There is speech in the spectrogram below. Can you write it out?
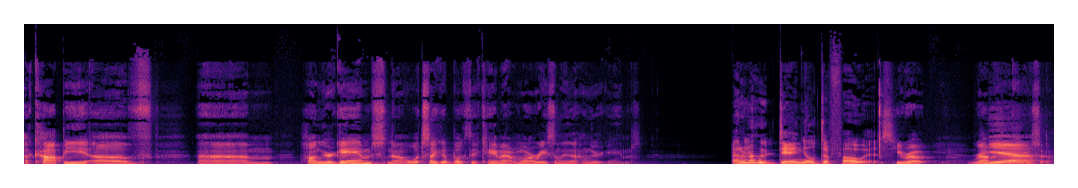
a copy of um, Hunger Games? No, what's like a book that came out more recently than Hunger Games? I don't know who Daniel Defoe is. He wrote Robinson Yeah. Crusoe.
